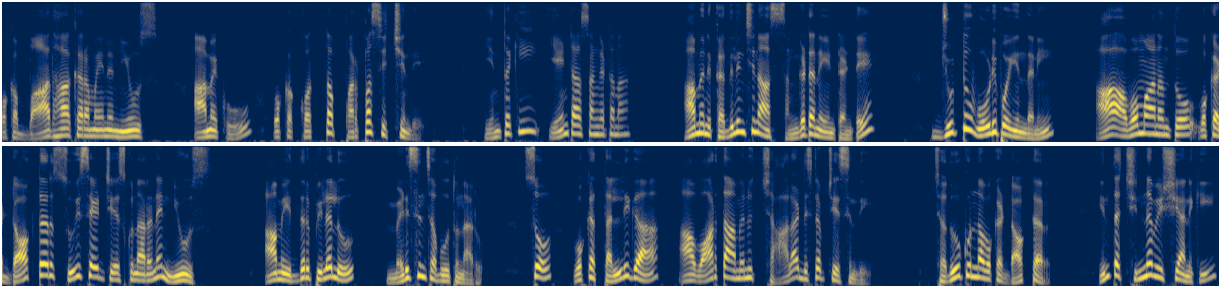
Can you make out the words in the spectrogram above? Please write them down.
ఒక బాధాకరమైన న్యూస్ ఆమెకు ఒక కొత్త పర్పస్ ఇచ్చింది. ఇంతకీ ఏంటా సంఘటన? ఆమెను కదిలించిన ఆ సంఘటనేంటంటే జుట్టు ఓడిపోయిందని ఆ అవమానంతో ఒక డాక్టర్ సూయిసైడ్ చేసుకున్నారనే న్యూస్. ఆమె ఇద్దరు పిల్లలు మెడిసిన్ చదువుతున్నారు. సో ఒక తల్లిగా ఆ వార్త ఆమెను చాలా డిస్టర్బ్ చేసింది. చదువుకున్న ఒక డాక్టర్ ఇంత చిన్న విషయానికి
